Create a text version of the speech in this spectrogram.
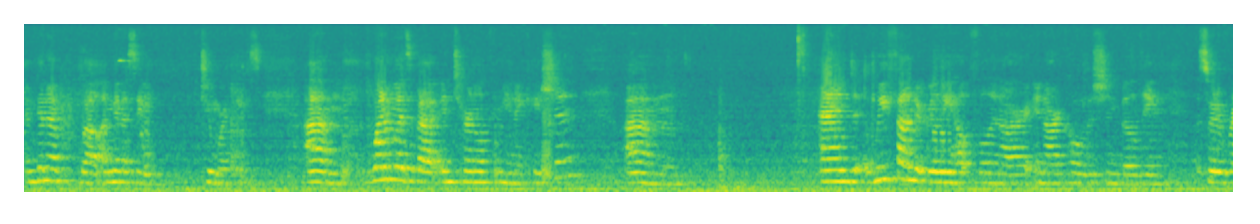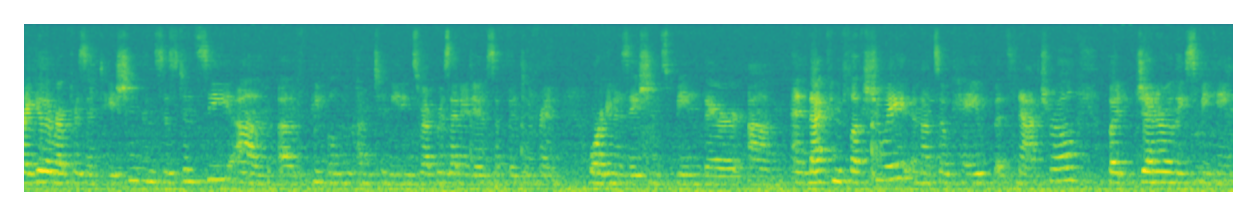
I'm gonna, well, I'm gonna say two more things. Um, one was about internal communication. Um, and we found it really helpful in our, in our coalition building, sort of regular representation, consistency um, of people who come to meetings, representatives of the different organizations being there. Um, and that can fluctuate, and that's okay, But it's natural. But generally speaking,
